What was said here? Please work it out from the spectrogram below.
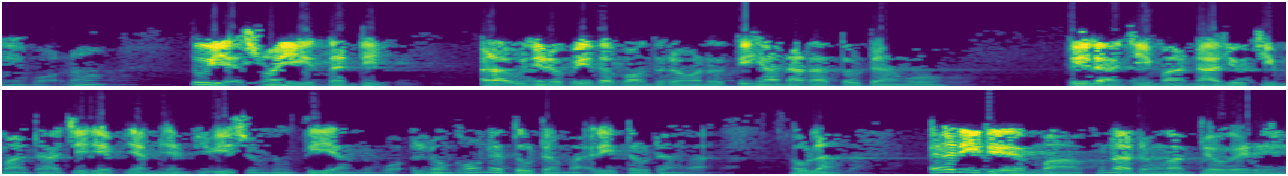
တယ်ပေါ့နော်သူ့ရဲ့အစွမ်းရည်တတိ အဲ့ဒါဦးဇင်းတို့ပိဿပေါင်းသူတော်တို့တိဟနာဒသုတ်တံကိုလေးလာကြီးမှနာယူကြီးမှဒါကြည်ကြည်ပြန့်ပြန့်ပြည့်ပြည့်စုံစုံသိရမှာပေါ့အလွန်ကောင်းတဲ့သုတ်တံမှာအဲ့ဒီသုတ်တံကဟုတ်လားအဲ့ဒီထဲမှာခုနတုန်းကပြောခဲ့တဲ့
